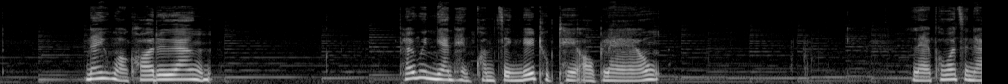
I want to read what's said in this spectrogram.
7 ในหัวข้อเรื่อง พระวิญญาณแห่งความจริงได้ถูกเทออกแล้ว และพระวจนะ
